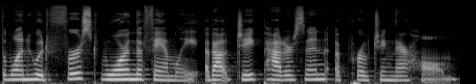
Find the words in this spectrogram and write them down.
the one who had first warned the family about Jake Patterson approaching their home.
